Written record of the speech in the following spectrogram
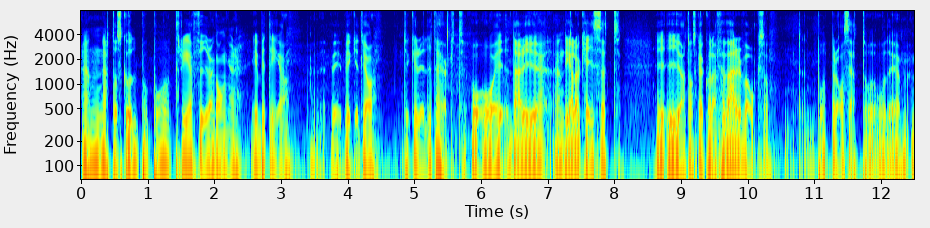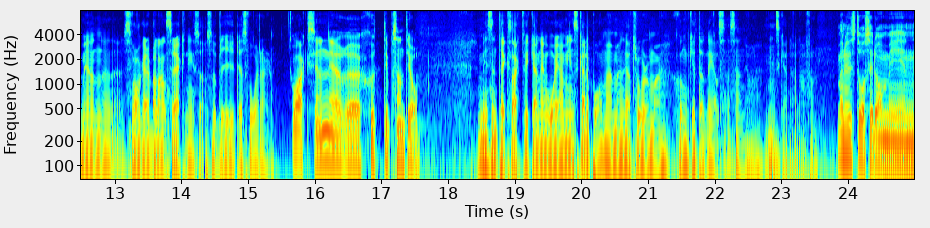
en nettoskuld på, på 3-4 gånger ebitda. Vilket jag tycker är lite högt. Och, och, där är ju en del av caset ju att de ska kunna förvärva också på ett bra sätt. Och, och det, med en svagare balansräkning så, så blir det svårare. Och aktien är ner 70 i år. Jag minns inte exakt vilka nivåer jag minskade på men, men jag tror de har sjunkit en del sen, sen jag minskade i alla fall. Men hur står sig de i, en,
